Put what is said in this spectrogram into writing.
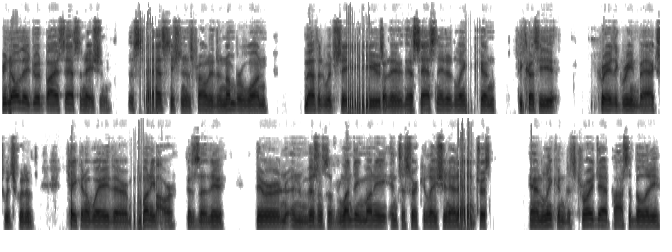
we know they do it by assassination. Assassination is probably the number one method which they use. They, they assassinated Lincoln because he created the greenbacks, which would have taken away their money power because uh, they they were in, in the business of lending money into circulation at interest, and Lincoln destroyed that possibility.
